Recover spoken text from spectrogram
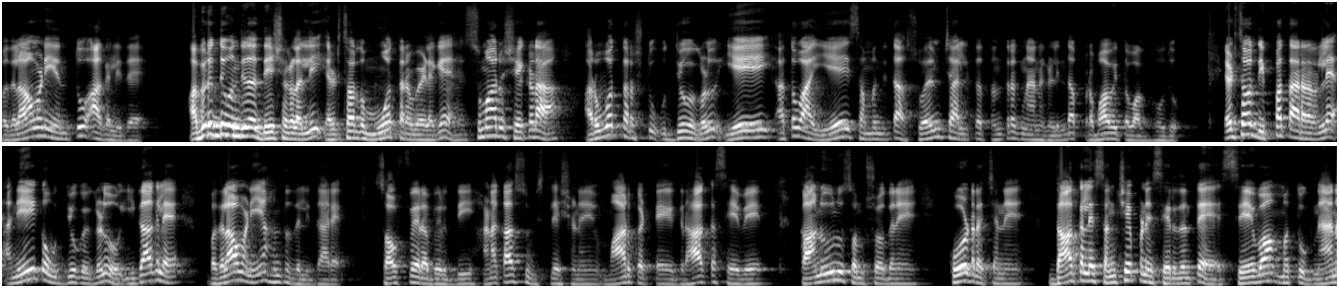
ಬದಲಾವಣೆಯಂತೂ ಆಗಲಿದೆ. ಅಭಿವೃದ್ಧಿ ಹೊಂದಿದ ದೇಶಗಳಲ್ಲಿ ಎರಡು ಸಾವಿರದ ಮೂವತ್ತರ ವೇಳೆಗೆ ಸುಮಾರು ಶೇಕಡ ಅರವತ್ತರಷ್ಟು ಉದ್ಯೋಗಗಳು ಎ ಐ ಅಥವಾ ಎ ಐ ಸಂಬಂಧಿತ ಸ್ವಯಂಚಾಲಿತ ತಂತ್ರಜ್ಞಾನಗಳಿಂದ ಪ್ರಭಾವಿತವಾಗಬಹುದು. ಎರಡು ಸಾವಿರದ ಇಪ್ಪತ್ತಾರರಲ್ಲೇ ಅನೇಕ ಉದ್ಯೋಗಗಳು ಈಗಾಗಲೇ ಬದಲಾವಣೆಯ ಹಂತದಲ್ಲಿದ್ದಾರೆ. ಸಾಫ್ಟ್ವೇರ್ ಅಭಿವೃದ್ಧಿ, ಹಣಕಾಸು ವಿಶ್ಲೇಷಣೆ, ಮಾರುಕಟ್ಟೆ, ಗ್ರಾಹಕ ಸೇವೆ, ಕಾನೂನು ಸಂಶೋಧನೆ, ಕೋಡ್ ರಚನೆ ದಾಖಲೆ ಸಂಕ್ಷೇಪಣೆ ಸೇರಿದಂತೆ ಸೇವಾ ಮತ್ತು ಜ್ಞಾನ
